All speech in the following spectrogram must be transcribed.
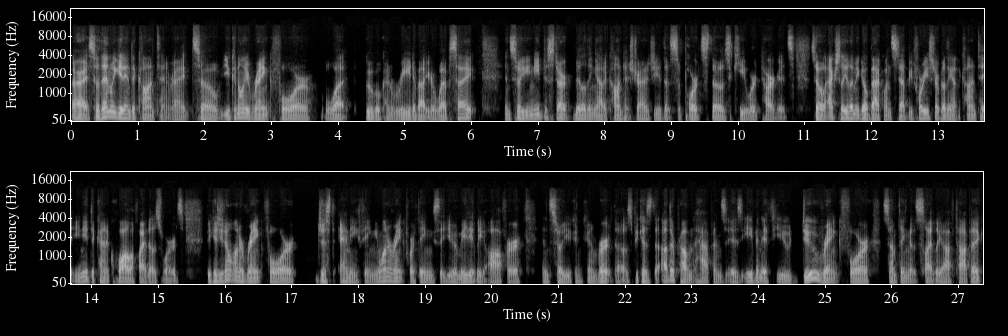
All right. So then we get into content, right? So you can only rank for what Google can read about your website. And so you need to start building out a content strategy that supports those keyword targets. So actually, let me go back one step. Before you start building out the content, you need to kind of qualify those words because you don't want to rank for just anything. You want to rank for things that you immediately offer. And so you can convert those. Because the other problem that happens is even if you do rank for something that's slightly off topic,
